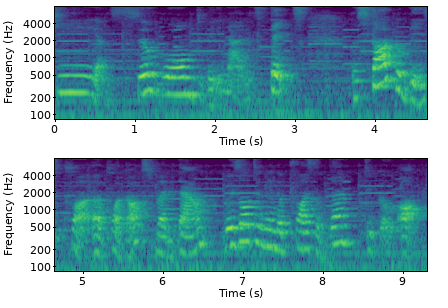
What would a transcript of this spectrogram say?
tea and silkworm to the United States. The stock of these pro uh, products went down, resulting in the price of them to go up.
